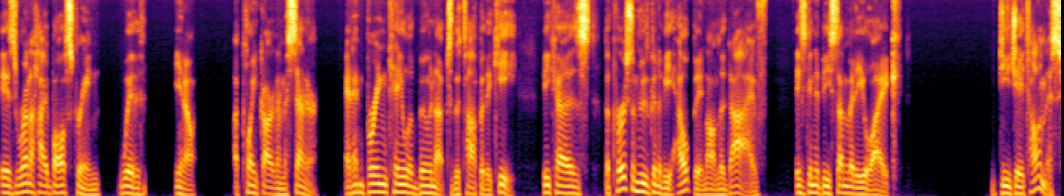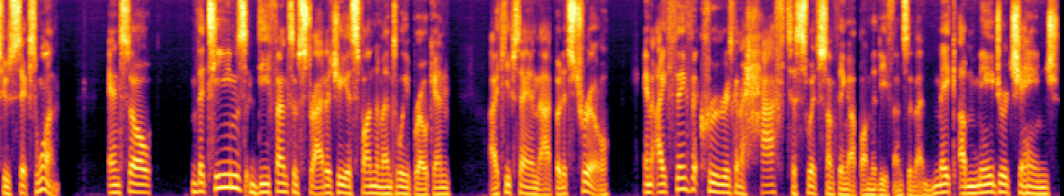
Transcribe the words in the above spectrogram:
is run a high ball screen with, you know, a point guard in the center and bring Kalib Boone up to the top of the key because the person who's going to be helping on the dive is going to be somebody like DJ Thomas, who's six one. And so the team's defensive strategy is fundamentally broken. I keep saying that, but it's true. And I think that Kruger is going to have to switch something up on the defensive end, make a major change.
